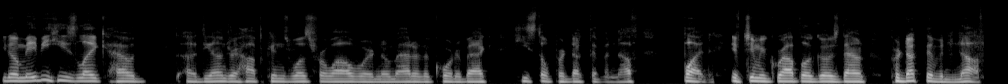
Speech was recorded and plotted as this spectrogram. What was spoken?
you know, maybe he's like how uh, DeAndre Hopkins was for a while, where no matter the quarterback, he's still productive enough. But if Jimmy Garoppolo goes down, productive enough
